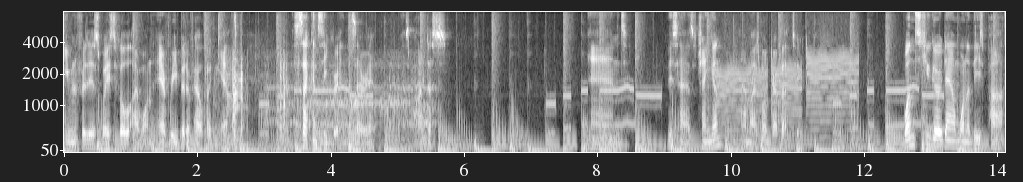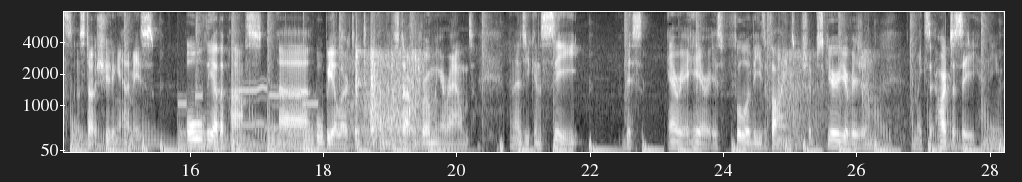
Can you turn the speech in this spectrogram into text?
Even if it is wasteful, I want every bit of health I can get. The second secret in this area is behind us. And this has a chain gun, I might as well grab that too. Once you go down one of these paths and start shooting enemies, all the other paths uh, will be alerted and they'll start roaming around. And as you can see, this area here is full of these vines which obscure your vision and makes it hard to see. You,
